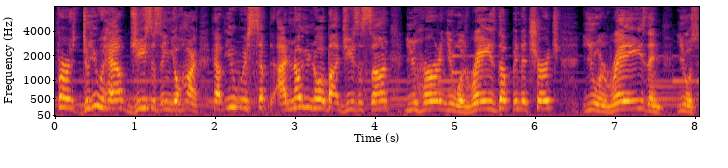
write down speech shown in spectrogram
First, do you have Jesus in your heart? Have you received? I know you know about Jesus, son. You heard and you was raised up in the church. You were raised and you was,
